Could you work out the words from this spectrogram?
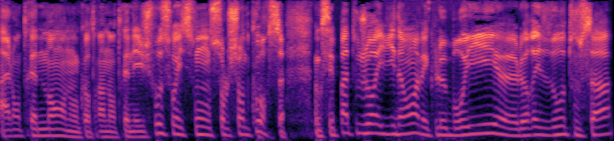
à l'entraînement, donc en train d'entraîner les chevaux, soit ils sont sur le champ de course. Donc, c'est pas toujours évident avec le bruit, euh, le réseau, tout ça.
